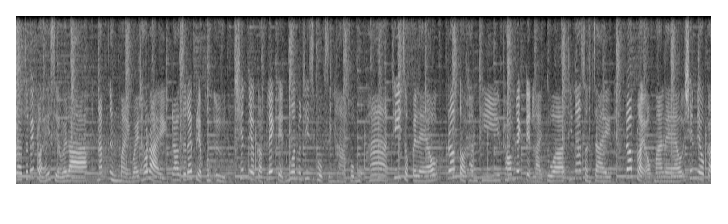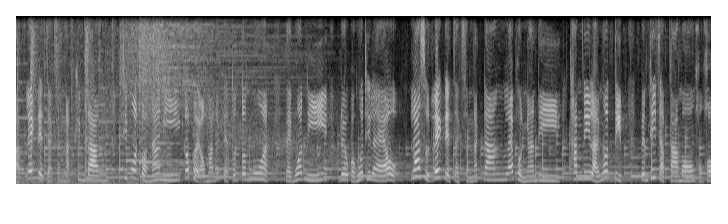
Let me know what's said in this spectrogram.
เราจะไม่ปล่อยให้เสียเวลา นับหนึ่งใหม่ไว้เท่าไหร่ เราจะได้เปรียบคนอื่น เช่นเดียวกับเลขเด็ดงวดวันที่ 16 สิงหาคม 65 ที่จบไปแล้ว เริ่มต่อทันที พร้อมเลขเด็ดหลายตัวที่น่าสนใจ เริ่มปล่อยออกมาแล้ว เช่นเดียวกับเลขเด็ดจากสำนักพิมพ์ดัง ที่งวดก่อนหน้านี้ก็ปล่อยออกมาตั้งแต่ต้นต้นงวด แต่งวดนี้เร็วกว่างวดที่แล้ว ล่าสุดเลขเด็ดจากสำนักดังและผลงานดีทำดีหลายงวดติด เป็นที่จับตามองของคอ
